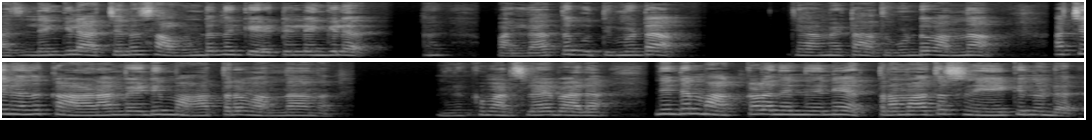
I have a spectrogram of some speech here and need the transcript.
അല്ലെങ്കിൽ അച്ഛന്റെ സൗണ്ട് ഒന്നും കേട്ടില്ലെങ്കിൽ വല്ലാത്ത ബുദ്ധിമുട്ടാ. രാമേട്ട അതുകൊണ്ട് വന്നാ. അച്ഛനൊന്ന് കാണാൻ വേണ്ടി മാത്രം വന്നാന്ന്. നിനക്ക് മനസ്സിലായ ബാല? നിന്റെ മക്കൾ നിന്നെ നിന്നെ എത്രമാത്രം സ്നേഹിക്കുന്നുണ്ട്.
